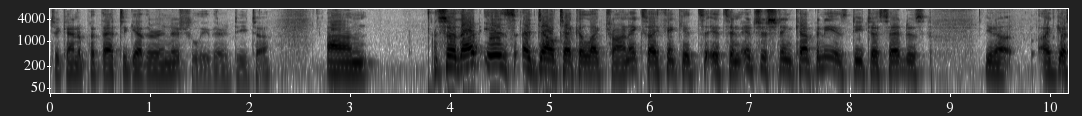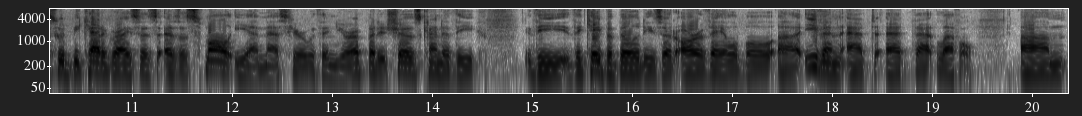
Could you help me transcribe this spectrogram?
to kind of put that together initially there, Dieter. Um, so that is a Deltec Electronics. I think it's it's an interesting company, as Dieter said, is you know I guess would be categorized as, as a small EMS here within Europe, but it shows kind of the the the capabilities that are available uh, even at at that level. Um,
